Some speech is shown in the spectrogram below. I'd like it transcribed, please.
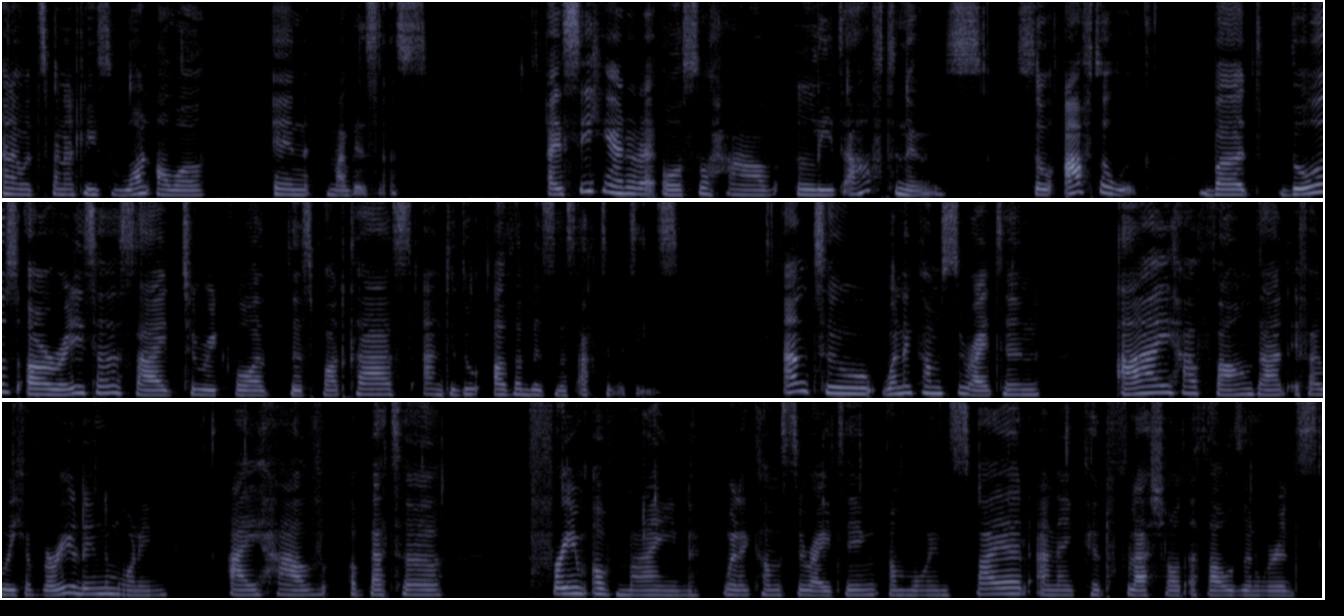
and I would spend at least one hour in my business. I see here that I also have late afternoons. So after work, but those are already set aside to record this podcast and to do other business activities. And two, when it comes to writing, I have found that if I wake up very early in the morning, I have a better frame of mind when it comes to writing. I'm more inspired and I could flash out a thousand words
